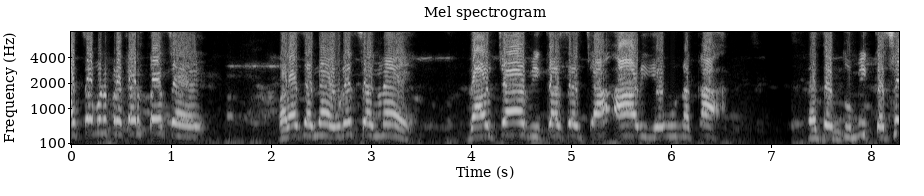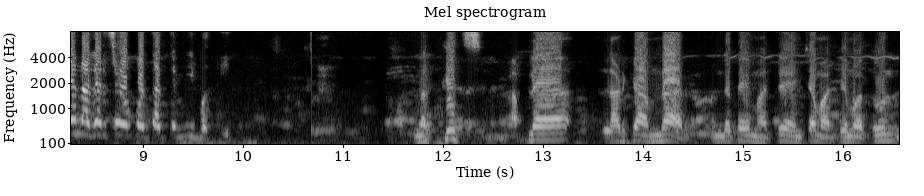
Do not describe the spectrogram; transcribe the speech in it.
आजचा पण प्रकार तोच आहे. मला त्यांना एवढंच सांगणं आहे. गावच्या विकासाच्या आड येऊ नका. नाहीतर तुम्ही कसे नगरसेवक होतात ते मी बघेन. नक्कीच आपल्या लाडक्या आमदार अंगताई म्हात्रे यांच्या माध्यमातून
